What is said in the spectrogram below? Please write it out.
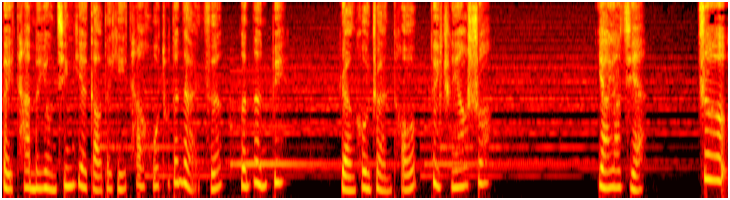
被他们用精液搞得一塌糊涂的奶子和嫩逼，然后转头对陈瑶说：“瑶瑶姐，这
